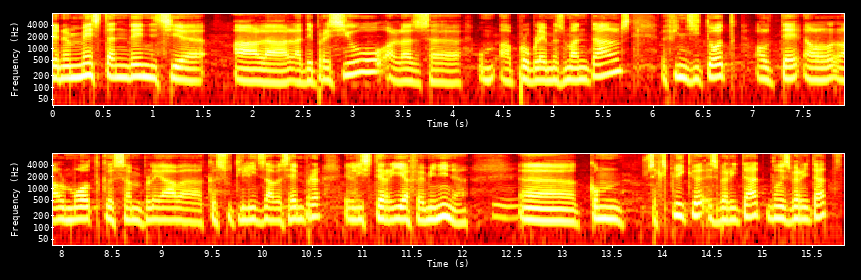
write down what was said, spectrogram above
tenen més tendència a la, la depressió, a, les, a, a problemes mentals, fins i tot el, te, el, el mot que s'empleava, que s'utilitzava sempre, l'histeria femenina. Mm. Eh, com s'explica? És veritat? No és veritat?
